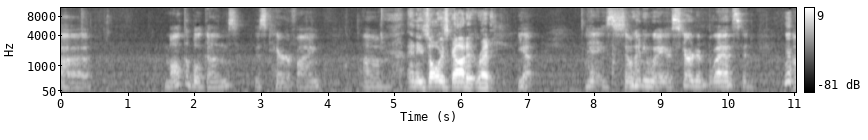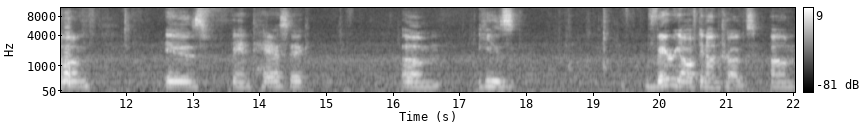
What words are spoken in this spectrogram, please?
uh, multiple guns is terrifying. Um, And he's always got it ready. yeah. Hey, So anyway, I started blasting. Um, is fantastic. Um, he's very often on drugs. Um,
